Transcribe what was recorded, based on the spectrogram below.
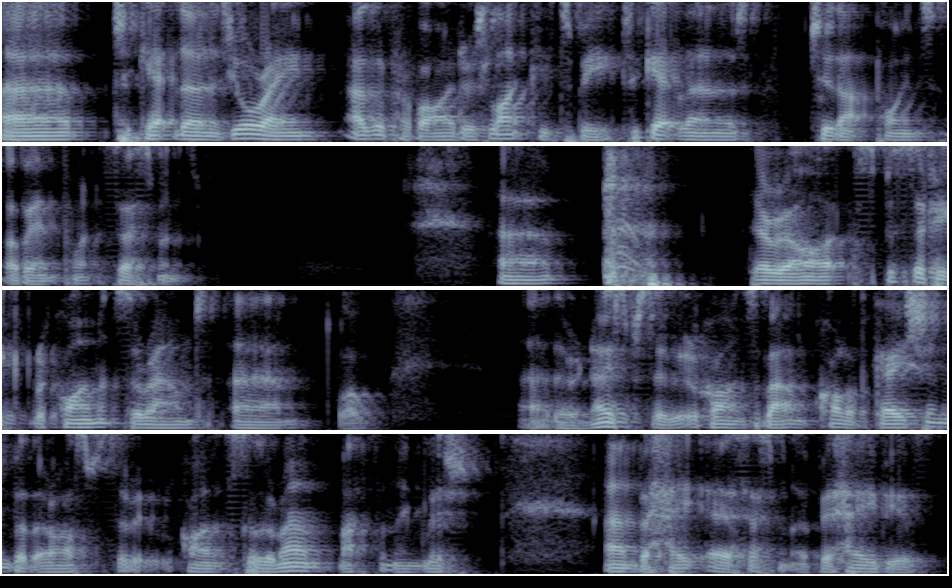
to get learners, your aim as a provider is likely to be to get learners to that point of endpoint assessment. there are specific requirements around, um, well, uh, there are no specific requirements about qualification, but there are specific requirements still around maths and English and assessment of behaviours.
